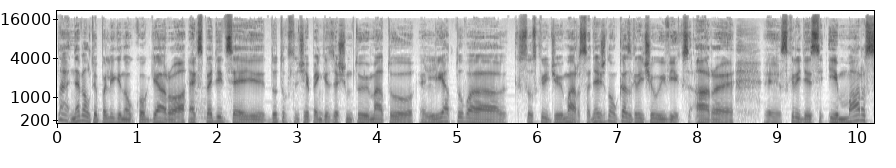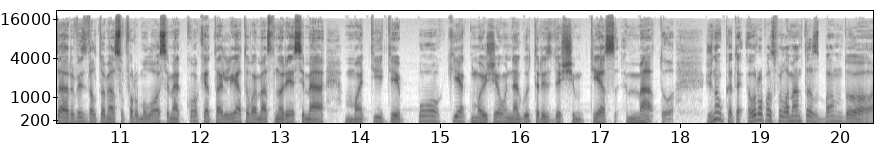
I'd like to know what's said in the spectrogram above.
Na, ne veltui palyginau, ko gero, ekspedicija į 2050 metų Lietuvą su skrydžiu į Marsą. Nežinau, kas greičiau įvyks. Ar e, skrydis į Marsą, ar vis dėlto mes suformuluosime, kokią tą Lietuvą mes norėsime matyti po kiek mažiau negu 30 metų. Žinau, kad Europos parlamentas bando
